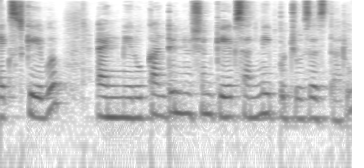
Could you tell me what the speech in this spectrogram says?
నెక్స్ట్ కేవ్ అండ్ మీరు కంటిన్యూషన్ కేవ్స్ అన్నీ ఇప్పుడు చూసేస్తారు.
